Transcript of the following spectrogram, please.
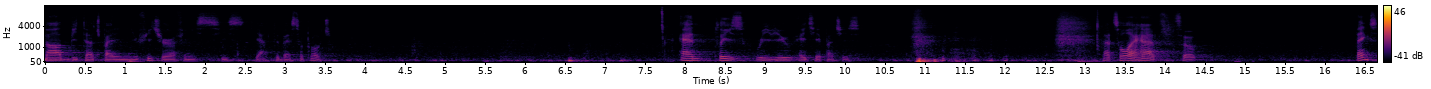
not be touched by any new feature, I think is, is yeah the best approach. And please review ATA patches. That's all I had. So, thanks.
